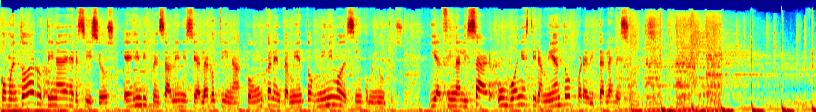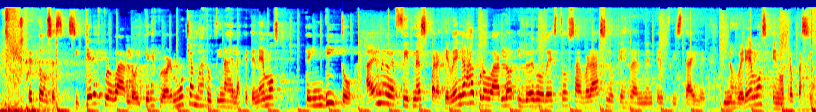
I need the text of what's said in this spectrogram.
Como en toda rutina de ejercicios, es indispensable iniciar la rutina con un calentamiento mínimo de 5 minutos y al finalizar un buen estiramiento para evitar las lesiones. Entonces, si quieres probarlo y quieres probar muchas más rutinas de las que tenemos, te invito a MB Fitness para que vengas a probarlo y luego de esto sabrás lo que es realmente el freestyler. Y nos veremos en otra ocasión.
